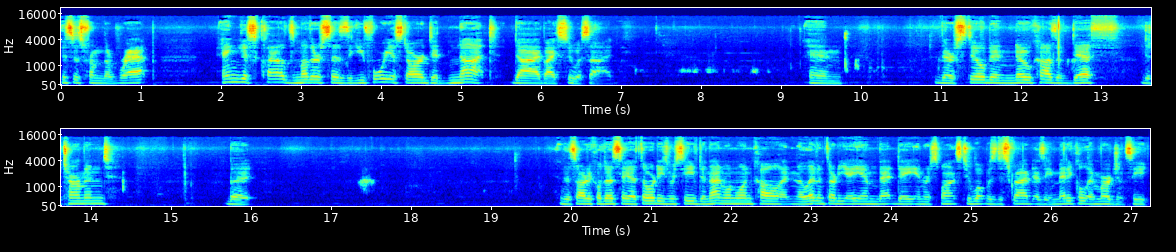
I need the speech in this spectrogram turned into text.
This is from the Wrap. Angus Cloud's mother says the Euphoria star did not die by suicide. And there's still been no cause of death determined, but This article does say authorities received a 911 call at 11:30 a.m. that day in response to what was described as a medical emergency.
